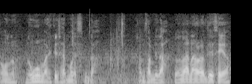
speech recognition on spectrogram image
오늘 너무 맛있게 잘 먹었습니다. 감사합니다. 건강한 하루 되세요.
